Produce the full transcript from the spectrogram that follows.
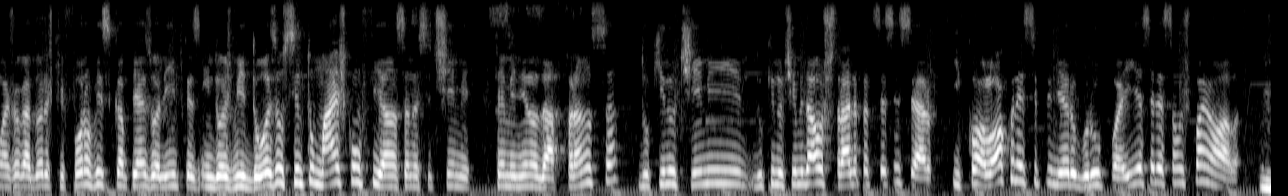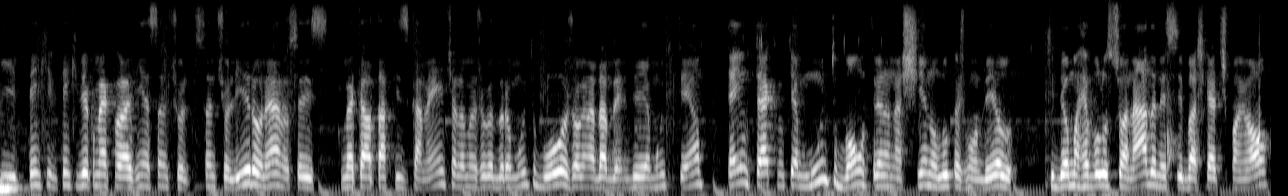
com as jogadoras que foram vice-campeãs olímpicas em 2012, eu sinto mais confiança nesse time feminino da França do que no time do que no time da Austrália, para ser sincero. E coloco nesse primeiro grupo aí a seleção espanhola, uhum. que tem que tem que ver como é que vai vir a Sancho Little, né? Não sei como é que ela tá fisicamente, ela é uma jogadora muito boa, joga na WNBA há muito tempo. Tem um técnico que é muito bom, treina na China, o Lucas Mondelo, que deu uma revolucionada nesse basquete espanhol.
